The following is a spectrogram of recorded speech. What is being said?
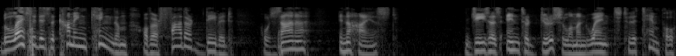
Blessed is the coming kingdom of our father David. Hosanna in the highest. Jesus entered Jerusalem and went to the temple,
